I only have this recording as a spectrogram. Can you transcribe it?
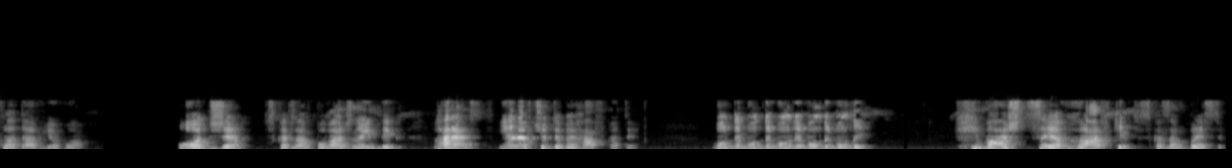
складав його. Отже, сказав поважно індик, гаразд, я навчу тебе гавкати. Булди, булди, булди, булди, булди. Хіба ж це гавкіт? сказав песик.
